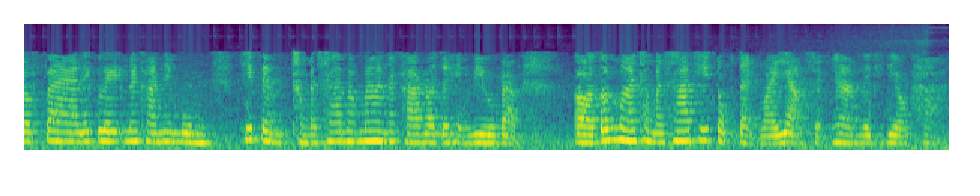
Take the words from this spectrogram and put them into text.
กาแฟเล็กๆนะคะ ในมุมที่เป็นธรรมชาติมากๆนะคะ เราจะเห็นวิวแบบต้นไม้ธรรมชาติที่ตกแต่งไว้อย่างสวยงามเลยทีเดียวค่ะ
